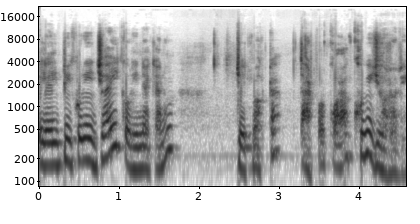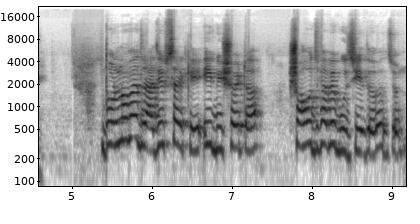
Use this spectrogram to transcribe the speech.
এলএলপি করি, যাই করি না কেন ট্রেডমার্কটা তারপর করা খুবই জরুরি। ধন্যবাদ রাজীব স্যারকে এই বিষয়টা সহজভাবে বুঝিয়ে দেওয়ার জন্য।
